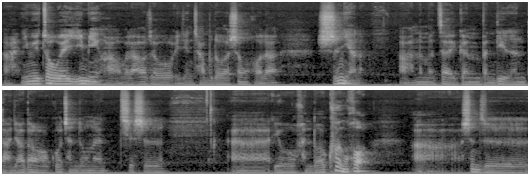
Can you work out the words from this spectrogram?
啊。因为作为移民哈，我来澳洲已经差不多生活了十年了啊。那么在跟本地人打交道过程中呢，其实呃有很多困惑。啊，甚至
